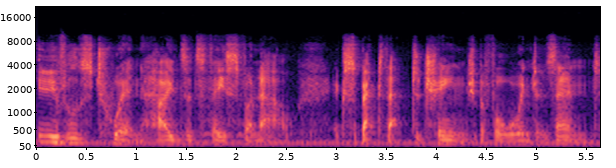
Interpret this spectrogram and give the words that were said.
Evil's twin hides its face for now. Expect that to change before winter's end.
